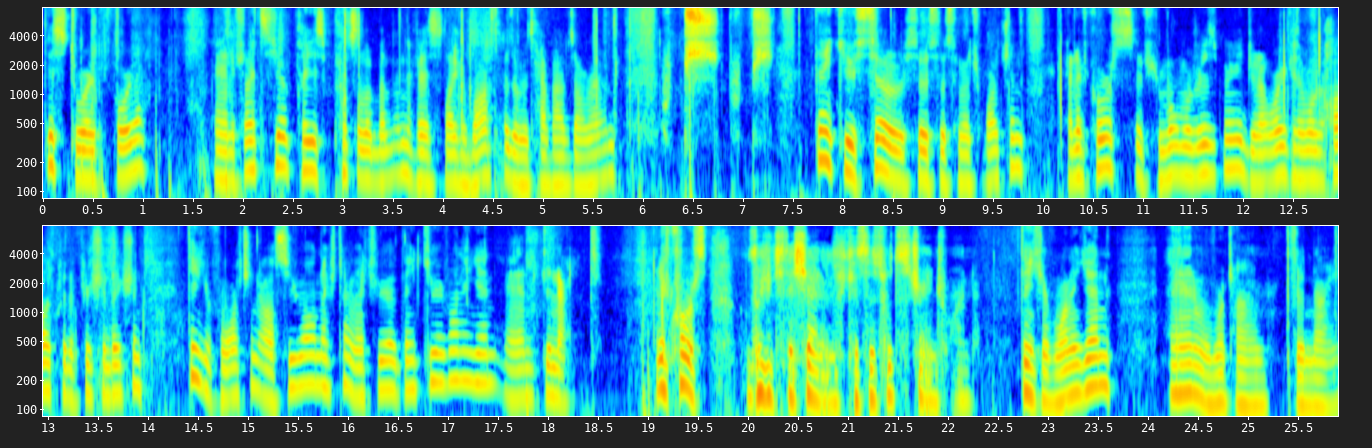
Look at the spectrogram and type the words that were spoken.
this story for you. And if you like this video, please punch a little button in the face like a boss. As always, have vibes all around. Thank you so, so, so, so much for watching. And of course, if you want more videos from me, do not worry because I'm a workaholic with a fiction addiction. Thank you for watching. I'll see you all next time. Next video. Thank you everyone again, and good night. And of course, look into the shadows because this was a strange one. Thank you everyone again. And one more time, good night.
